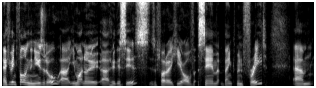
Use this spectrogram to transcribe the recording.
Now, if you've been following the news at all, uh, you might know uh, who this is. There's a photo here of Sam Bankman Fried. Um,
